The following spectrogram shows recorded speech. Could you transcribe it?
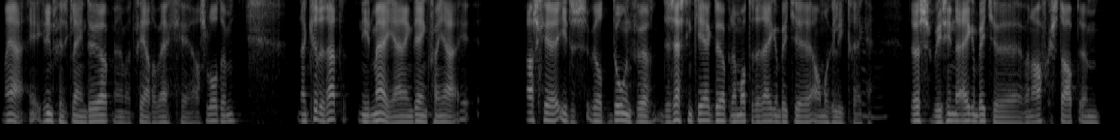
Maar ja, eh, Griensveen is een klein dorp en wat verder weg eh, als Lottem. Dan krijg je dat niet mee. En ik denk van ja, eh, als je iets wilt doen voor de 16 kerkdorpen, dan moet je dat eigenlijk een beetje allemaal gelijk trekken. Mhm. Dus we zijn er eigenlijk een beetje eh, van afgestapt om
